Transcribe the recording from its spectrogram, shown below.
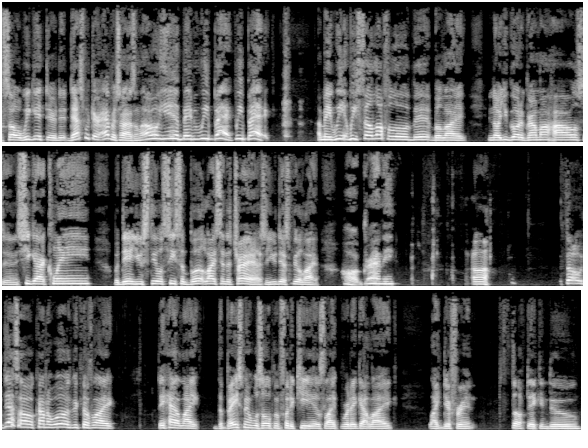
So we get there. That's what they're advertising. Like, oh yeah, baby, we back, we back. I mean, we we fell off a little bit, but like you know, you go to grandma's house and she got clean, but then you still see some Bud Lights in the trash, and you just feel like, oh, Granny. Uh, so that's all kind of was because like they had like the basement was open for the kids, like where they got like like different stuff they can do,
